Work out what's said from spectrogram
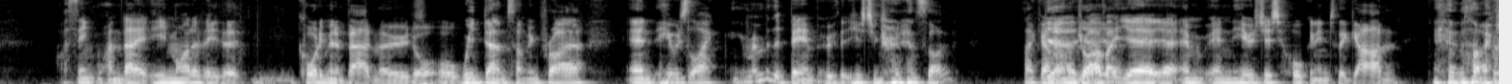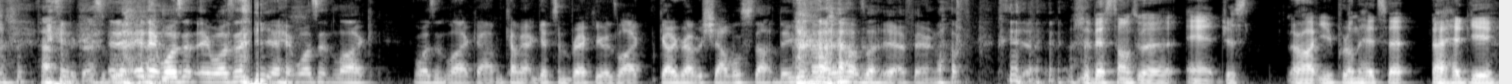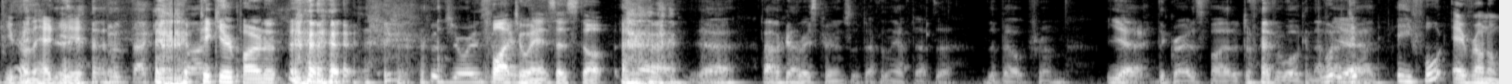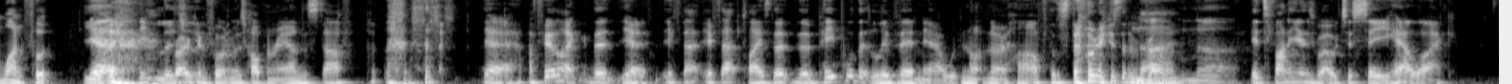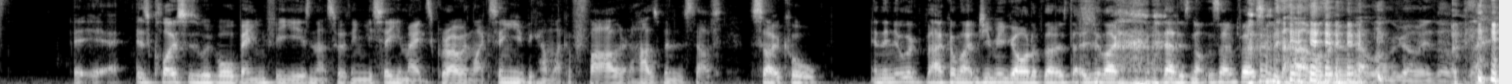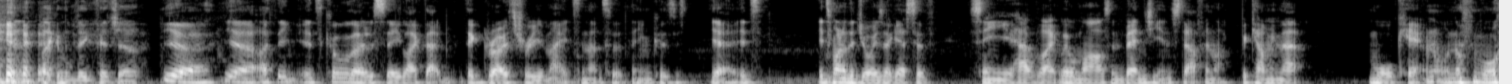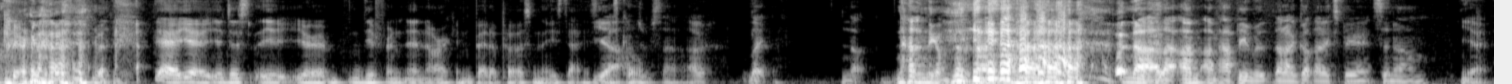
I think one day he might have either caught him in a bad mood or, or we'd done something prior, and he was like, "You remember the bamboo that used to grow outside, like out Yeah, on the yeah, driveway? Yeah, yeah." And and he was just hawking into the garden, and like Passive aggressively. and, and it wasn't it wasn't yeah it wasn't like it wasn't like um come out and get some brekkie it was like go grab a shovel start digging and I was like yeah fair enough yeah. the best times were Aunt just all right, you put on the headset, uh, headgear, you put on the headgear, Yeah. Pick your opponent, the joys fight of till it. Says stop. yeah yeah Yeah. I That- reckon that- Reese Coons would definitely have to have the, the belt from yeah the, the greatest fighter to ever walk in that What- Yeah. backyard. He fought everyone on one foot. yeah, he broken foot and was hopping around and stuff yeah I feel like the yeah if that if that place the the people that live there now would not know half the stories that have No. gone Nah. it's funny as well to see how like eh, as close as we've all been for years and that sort of thing you see your mates grow and like seeing you become like a father and a husband and stuff so cool and then you look back on like Jimmy Gold of those days you're like that is not the same person nah, it wasn't even that long ago either. Like, like in the big picture. yeah yeah I think it's cool though to see like that the growth through your mates and that sort of thing because yeah it's it's one of the joys I guess of seeing you have like little Miles and Benji and stuff and like becoming that more care no not more caring yeah yeah you're just you- you're a different and I reckon better person these days Yeah, it's cool hundred percent. I like, no, I don't think I'm a better person. no, like I'm I'm happy with that. I got that experience, and um, yeah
